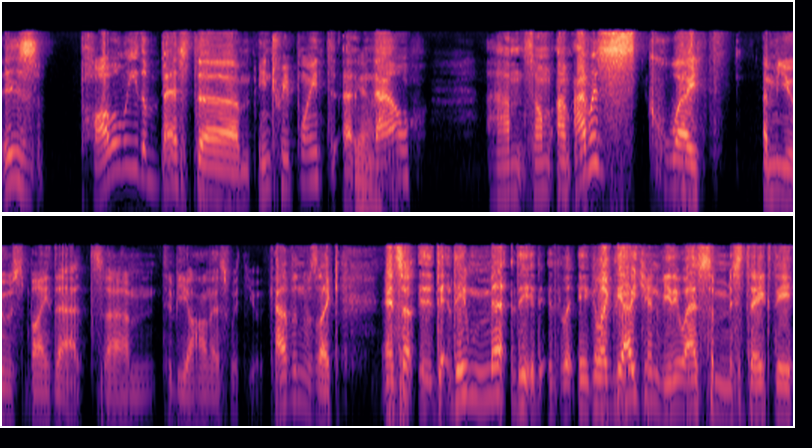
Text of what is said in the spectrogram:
is probably the best um, entry point uh, yeah. now. Um, so I'm, I'm, i was quite amused by that, um, to be honest with you. Calvin was like, and so they, they met the like the IGN video has some mistake. They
